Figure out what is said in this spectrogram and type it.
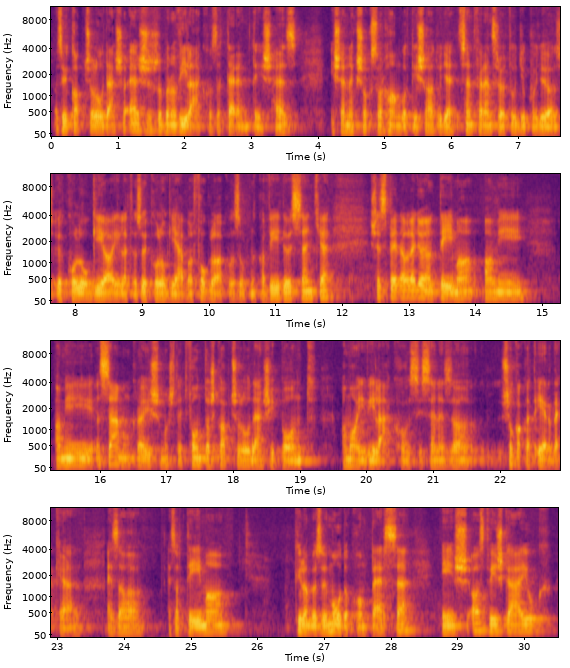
az ő kapcsolódása elsősorban a világhoz, a teremtéshez, és ennek sokszor hangot is ad. Ugye Szent Ferencről tudjuk, hogy ő az ökológia, illetve az ökológiával foglalkozóknak a védőszentje, és ez például egy olyan téma, ami, ami számunkra is most egy fontos kapcsolódási pont a mai világhoz, hiszen ez a sokakat érdekel ez a, ez a téma, különböző módokon persze, és azt vizsgáljuk,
